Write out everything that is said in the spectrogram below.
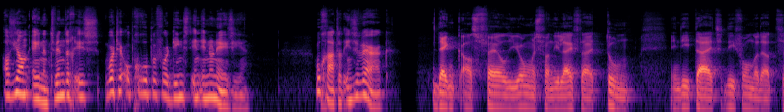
Als Jan 21 is, wordt hij opgeroepen voor dienst in Indonesië. Hoe gaat dat in zijn werk? Ik denk als veel jongens van die leeftijd toen, in die tijd, die vonden dat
